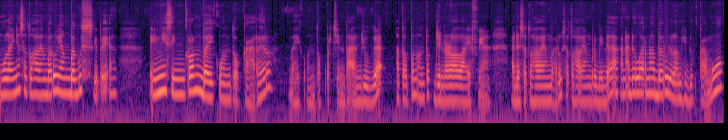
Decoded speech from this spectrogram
mulainya suatu hal yang baru yang bagus gitu ya. Ini sinkron baik untuk karir, baik untuk percintaan juga, ataupun untuk general life-nya. Ada suatu hal yang baru, satu hal yang berbeda, akan ada warna baru dalam hidup kamu,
